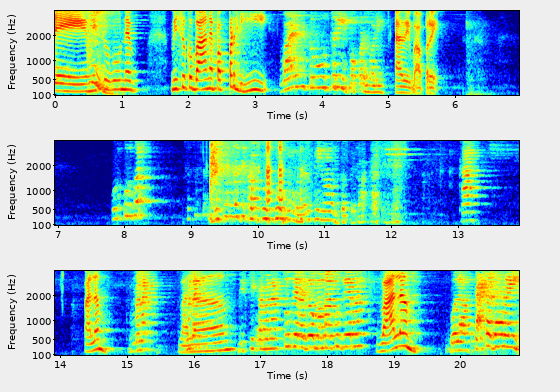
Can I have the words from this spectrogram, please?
એ મીસુ ને મીસુ કો બા ને પપડ દી 1 2 3 પપડ મળી અરે બાપ રે કુરકુર કર મીસુ નથી ખપતું રમકી નો ખપે રાખા ખા વાલમ મના વાલમ બિસ્કી કા મના શું કે જો મમ્મા શું કે વાલમ बोला टाटा जा रही।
